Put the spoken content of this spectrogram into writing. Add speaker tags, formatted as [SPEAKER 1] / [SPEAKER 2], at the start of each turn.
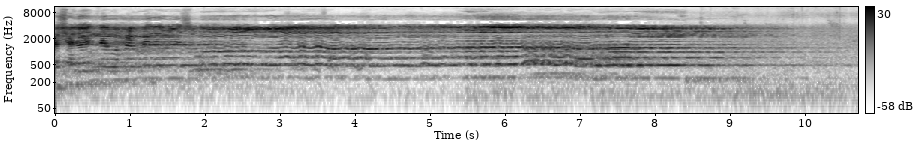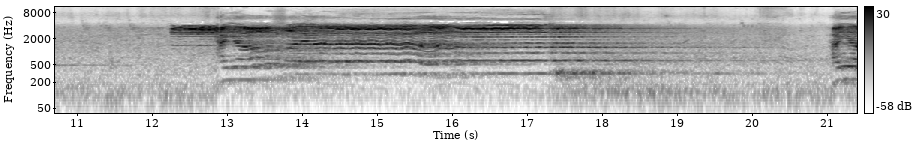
[SPEAKER 1] أشهد أن محمدا رسول الله. حي حي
